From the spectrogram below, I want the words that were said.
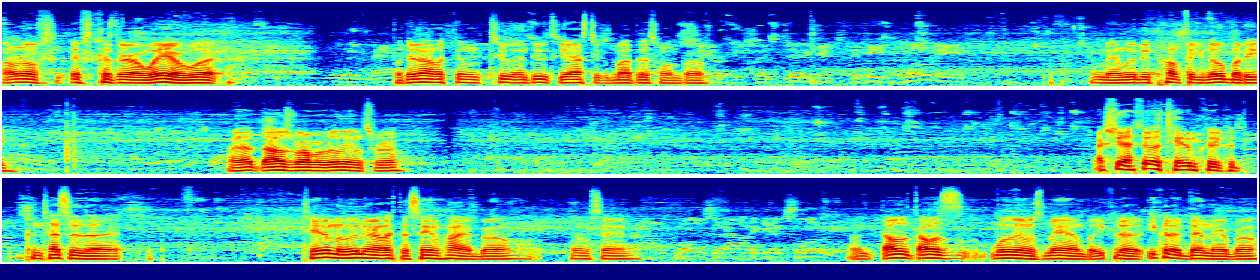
I don't know if it's because they're away or what. But they're not looking too enthusiastic about this one, bro. I mean, Looney pump fake nobody. Oh, that, that was Robert Williams, bro. Actually, I feel like Tatum could have contested that. Tatum and Looney are like the same height, bro. You know what I'm saying? That was that was Williams' man, but you could have he could have been there, bro.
